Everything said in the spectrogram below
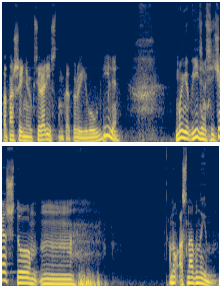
по отношению к террористам, которые его убили, мы видим сейчас, что ну, основным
